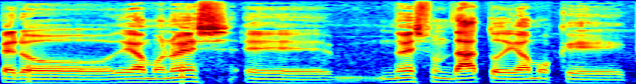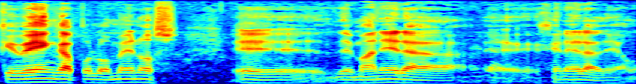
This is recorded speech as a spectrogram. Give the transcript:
pero digamos no es, eh, no es un dato digamos que, venga por lo menos eh, de manera general digamos.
